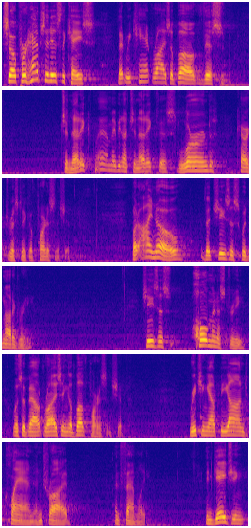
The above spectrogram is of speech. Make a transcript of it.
So perhaps it is the case that we can't rise above this genetic, eh, maybe not genetic, this learned characteristic of partisanship. But I know that Jesus would not agree. Jesus' whole ministry was about rising above partisanship, reaching out beyond clan and tribe and family, engaging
